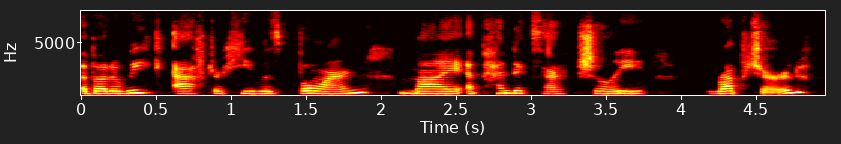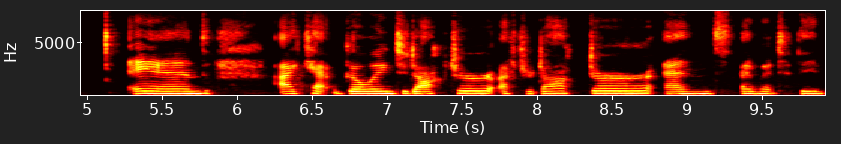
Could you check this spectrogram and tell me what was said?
about a week after he was born, my appendix actually ruptured. And I kept going to doctor after doctor, and I went to the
